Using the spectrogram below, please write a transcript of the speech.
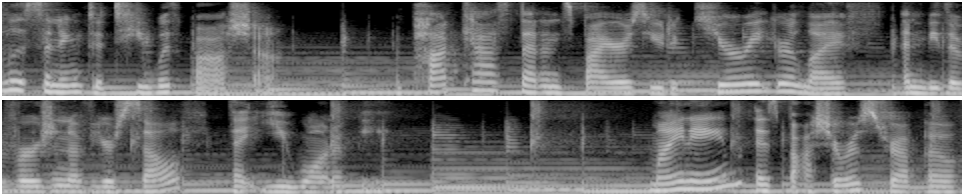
You're listening to Tea with Basha, a podcast that inspires you to curate your life and be the version of yourself that you want to be. My name is Basha Restrepo,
